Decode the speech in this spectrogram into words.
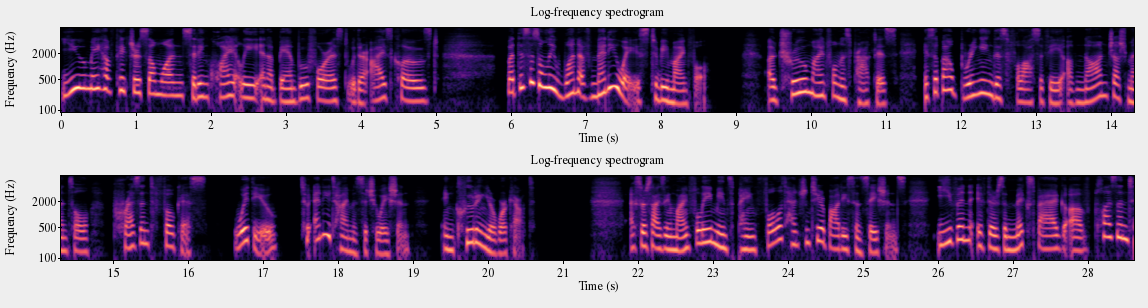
you may have pictured someone sitting quietly in a bamboo forest with their eyes closed. But this is only one of many ways to be mindful. A true mindfulness practice is about bringing this philosophy of non judgmental, present focus with you to any time and situation, including your workout. Exercising mindfully means paying full attention to your body's sensations, even if there's a mixed bag of pleasant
